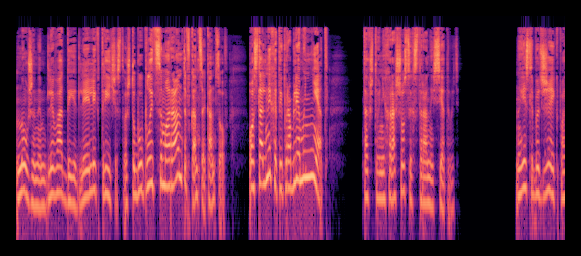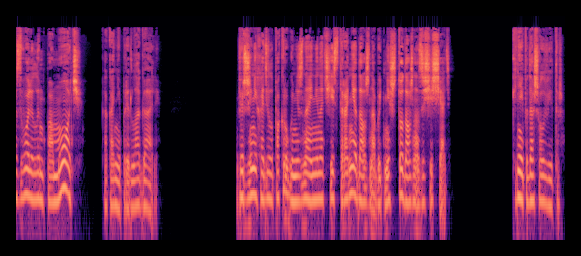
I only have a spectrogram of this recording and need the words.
нужен им для воды, для электричества, чтобы уплыть с Амаранта, в конце концов. У остальных этой проблемы нет — так что нехорошо с их стороны сетовать. Но если бы Джейк позволил им помочь, как они предлагали... Виржини ходила по кругу, не зная ни на чьей стороне должна быть, ни что должна защищать. К ней подошел Витер.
